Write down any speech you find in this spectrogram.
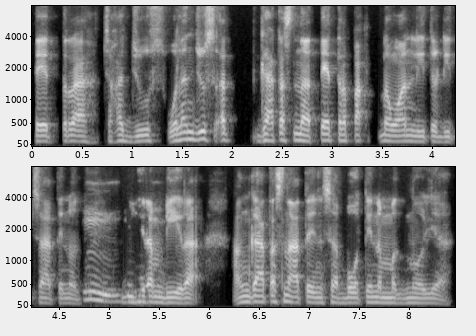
tetra, tsaka juice. Walang juice at gatas na tetra pack na 1 liter dito sa atin noon. Hmm. Bihirang-bira. Ang gatas natin sa bote ng Magnolia.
